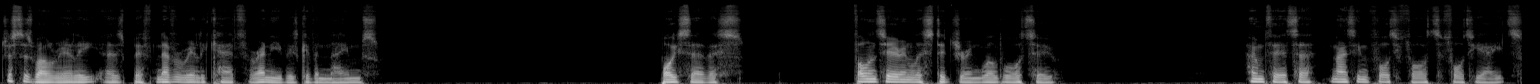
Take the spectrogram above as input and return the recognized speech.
Just as well, really, as Biff never really cared for any of his given names. Boy Service Volunteer enlisted during World War II. Home Theatre, 1944 to 48.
